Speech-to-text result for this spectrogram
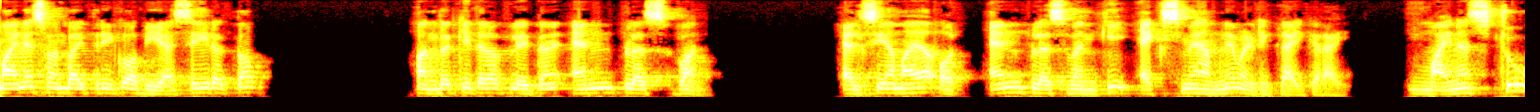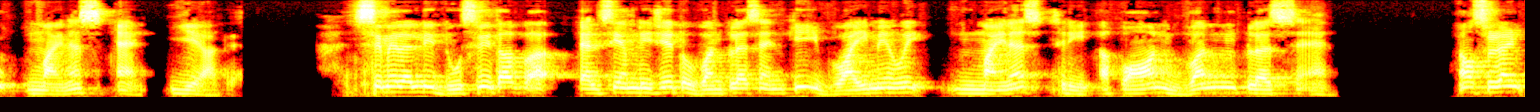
माइनस वन बाई थ्री को अभी ऐसे ही रखता हूँ। अंदर की तरफ़ लेते हैं एन प्लस वन एलसीएम आया और एन प्लस वन की एक्स में हमने मल्टीप्लाई कराई। माइनस टू माइनस एन ये आ गया। सिमिलरली दूसरी तरफ़ एलसीएम लीजिए तो वन प्लस एन की वाई में हुई minus three upon one plus n now student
